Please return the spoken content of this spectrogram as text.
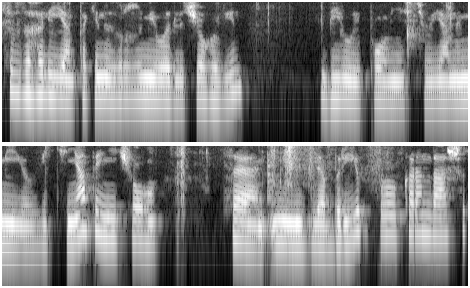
це взагалі я так і не зрозуміла, для чого він. Білий повністю. Я не вмію відтіняти нічого. Це мій для брів е, карандашик.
